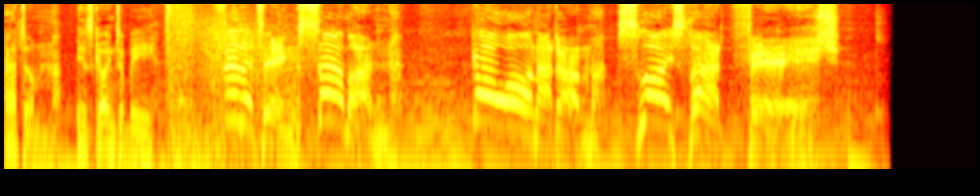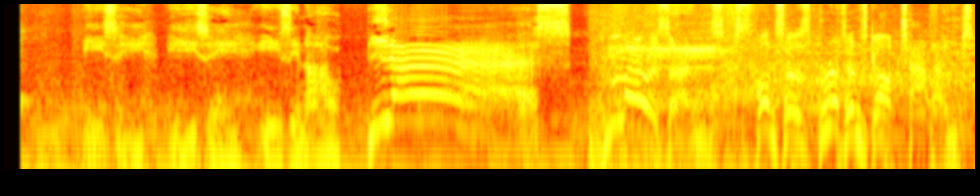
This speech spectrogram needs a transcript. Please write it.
Adam is going to be filleting salmon. Go on, Adam. Slice that fish. Easy, easy, easy now. Yes! Morrisons sponsors Britain's Got Talent.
